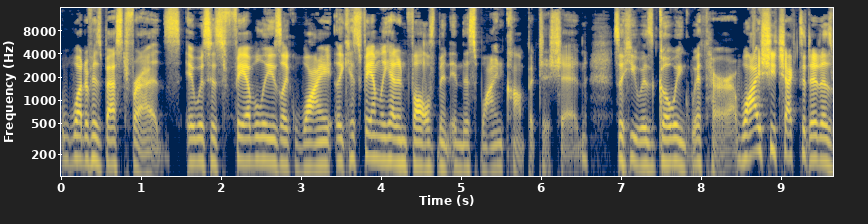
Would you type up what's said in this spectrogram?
one of his best friends. It was his family's like wine, like his family had involvement in this wine competition. So he was going with her. Why she checked it in as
